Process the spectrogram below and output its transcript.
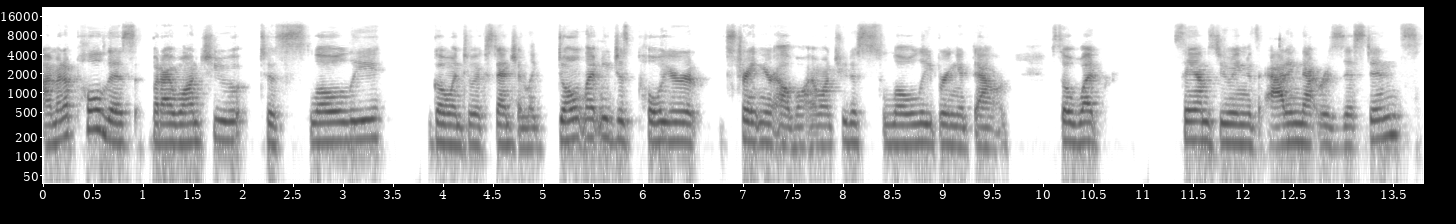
"I'm going to pull this, but I want you to slowly go into extension. Like don't let me just pull your straighten your elbow. I want you to slowly bring it down." So what Sam's doing is adding that resistance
